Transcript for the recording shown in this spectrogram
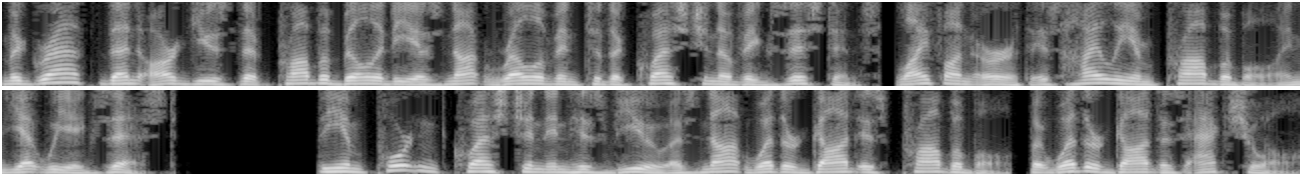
McGrath then argues that probability is not relevant to the question of existence, life on Earth is highly improbable and yet we exist. The important question in his view is not whether God is probable, but whether God is actual.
